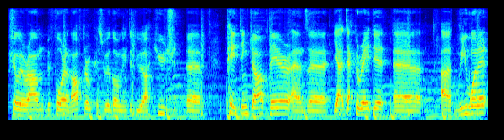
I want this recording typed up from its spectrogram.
show you around before and after because we're going to do a huge uh, painting job there and uh, yeah, decorate it. we want it.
